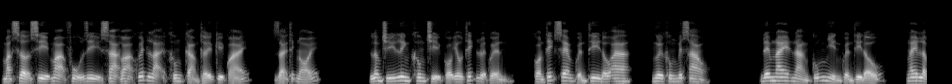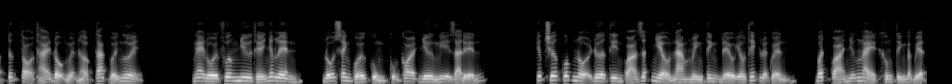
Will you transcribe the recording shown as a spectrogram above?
Mà sở xì mạ phụ gì xạ họa khuyết lại không cảm thấy kỳ quái, giải thích nói lâm trí linh không chỉ có yêu thích luyện quyền, còn thích xem quyền thi đấu a, ngươi không biết sao? Đêm nay nàng cũng nhìn quyền thi đấu, ngay lập tức tỏ thái độ nguyện hợp tác với ngươi. Nghe đối phương như thế nhấc lên, đỗ xanh cuối cùng cũng coi như nghĩ ra đến. Kiếp trước quốc nội đưa tin quá rất nhiều nam minh tinh đều yêu thích luyện quyền, bất quá những này không tính đặc biệt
